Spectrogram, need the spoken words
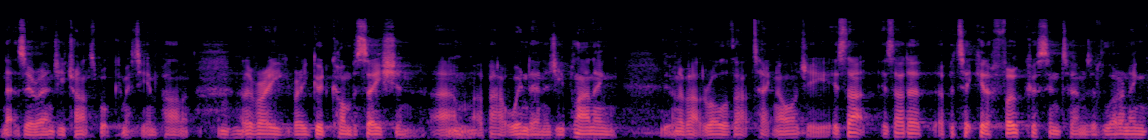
Net Zero Energy Transport Committee in Parliament. Mm-hmm. Mm -hmm. And a very, very good conversation mm -hmm. about wind energy planning, and about the role of that technology. Is that, is that a, a particular focus in terms of learning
